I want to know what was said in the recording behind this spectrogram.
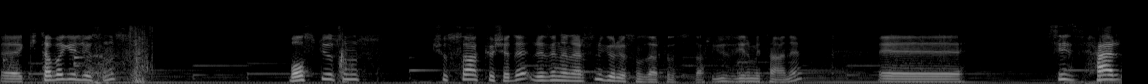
Ee, kitaba geliyorsunuz. Boss diyorsunuz. Şu sağ köşede rezin enerjisini görüyorsunuz arkadaşlar. 120 tane. Ee, siz her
